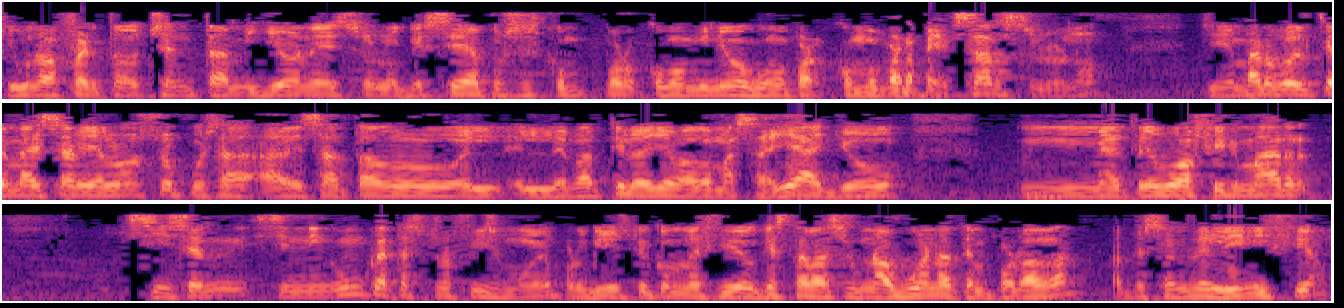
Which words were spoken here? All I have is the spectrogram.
que una oferta de 80 millones o lo que sea, pues es como, mínimo como para, como para pensárselo, ¿no? Sin embargo, el tema de Xavi Alonso pues ha, desatado el, debate y lo ha llevado más allá. Yo mm, me atrevo a afirmar, sin, ser, sin ningún catastrofismo, ¿eh? porque yo estoy convencido que esta va a ser una buena temporada, a pesar del inicio,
